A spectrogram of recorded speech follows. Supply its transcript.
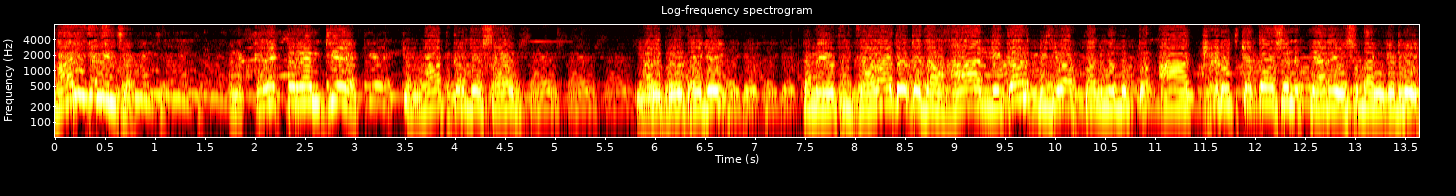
મારી જમીન છે. અને કલેક્ટર એમ કે, માફ કરજો સાહેબ, મારી ભૂલ થઈ ગઈ. તમે અહીંથી જવા દો તો જાઓ. હા, નીકળ. બીજી વાર પગ ન મૂકતો આ ખેડૂત કહેતો હશે ને, ત્યારે ઈશુદાન ગઢવી.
